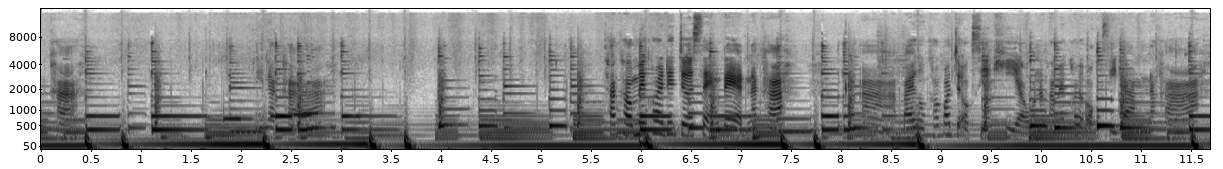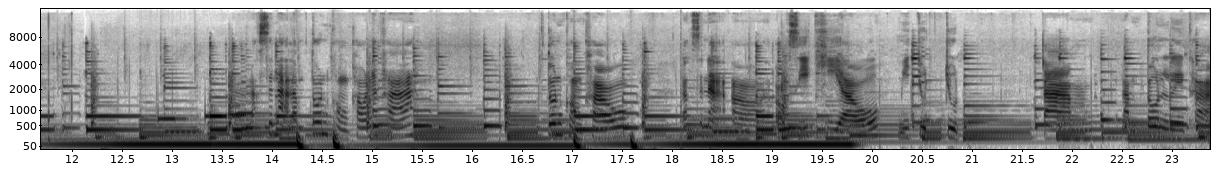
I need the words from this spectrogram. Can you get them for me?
ๆค่ะนี่นะคะถ้าเขาไม่ค่อยได้เจอแสงแดดนะคะ ของเขาก็จะออกสีเขียวนะคะ ไม่ค่อยออกสีดำนะคะ ลักษณะลำต้นของเขานะคะ ต้นของเขาลักษณะออออกสีเขียว มีจุดๆตามลำต้นเลยค่ะ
